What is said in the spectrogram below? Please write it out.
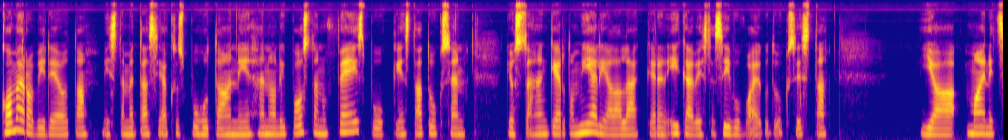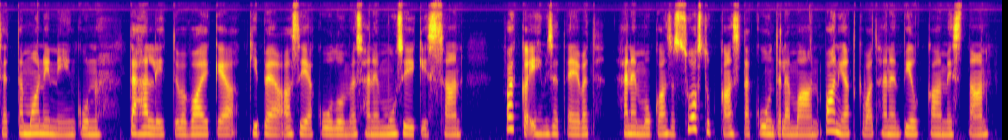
komerovideota, mistä me tässä jaksossa puhutaan, niin hän oli postannut Facebookiin statuksen, jossa hän kertoi mielialalääkkeiden ikävistä sivuvaikutuksista. Ja mainitsi, että moni niin kuin tähän liittyvä vaikea, kipeä asia kuuluu myös hänen musiikissaan, vaikka ihmiset eivät hänen mukaansa suostukaan sitä kuuntelemaan, vaan jatkavat hänen pilkkaamistaan –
